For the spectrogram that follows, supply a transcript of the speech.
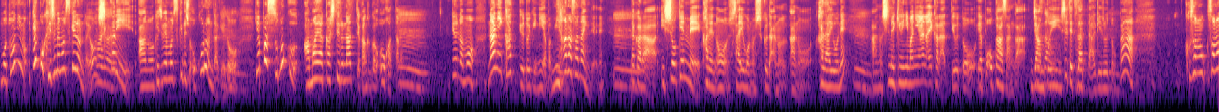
もうとにも結構けじめもつけるんだよ、はいはいしっかりあのけじめもつけるし怒るんだけど、うん。やっぱすごく甘やかしてるなっていう感覚が多かったの。っうん。ていうのも何かっていう時にやっぱ見放さないんだよね。うん。だから一生懸命彼の最後の宿題あのあの課題をねうん。あの締め切りに間に合わないからっていうとやっぱお母さんがジャンプインして手伝ってあげるとか、そのその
